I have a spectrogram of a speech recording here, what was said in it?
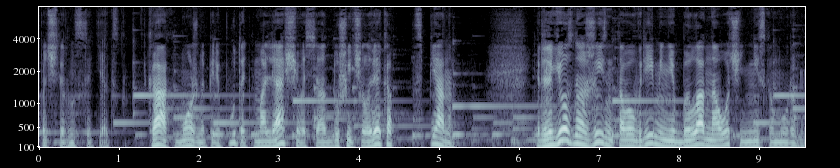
по 14 текст. Как можно перепутать молящегося от души человека с пьяным? Религиозная жизнь того времени была на очень низком уровне.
